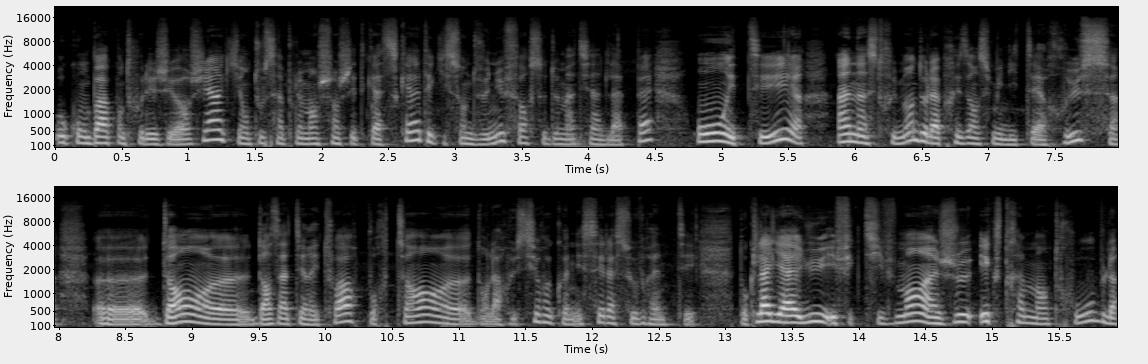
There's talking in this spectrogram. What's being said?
au combat contre les Géorgiens, qui ont tout simplement changé de casquette et qui sont devenus forces de maintien de la paix, ont été un instrument de la présence militaire russe euh, dans, euh, dans un territoire pourtant dont la Russie reconnaissait la souveraineté. Donc là, il y a eu effectivement un jeu extrêmement trouble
